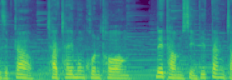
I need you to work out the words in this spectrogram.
2559 ชัดชัยมงคลทอง ได้ทำสิ่งที่ตั้งใจ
